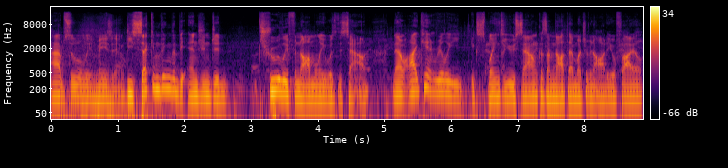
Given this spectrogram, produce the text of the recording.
absolutely amazing. The second thing that the engine did truly phenomenally was the sound. Now, I can't really explain to you sound because I'm not that much of an audiophile,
